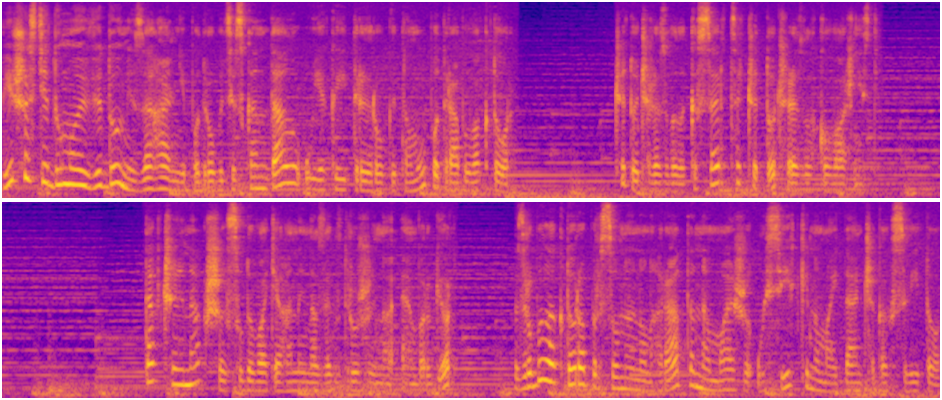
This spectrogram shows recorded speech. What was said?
Більшості, думаю, відомі загальні подробиці скандалу, у який три роки тому потрапив актор. Чи то через велике серце, чи то через легковажність. Так чи інакше, судова тяганина з екс-дружиною Ембер Гьорд зробила актора персоною нон-грата на майже усіх кіномайданчиках світу.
